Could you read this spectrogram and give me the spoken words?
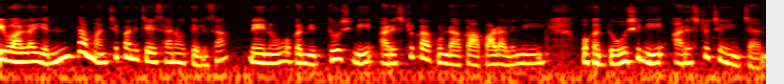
ఇవాళ ఎంత మంచి పని చేశానో తెలుసా? నేను ఒక నిర్దోషిని అరెస్టు కాకుండా కాపాడాలని ఒక దోషిని అరెస్టు చేయించాను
